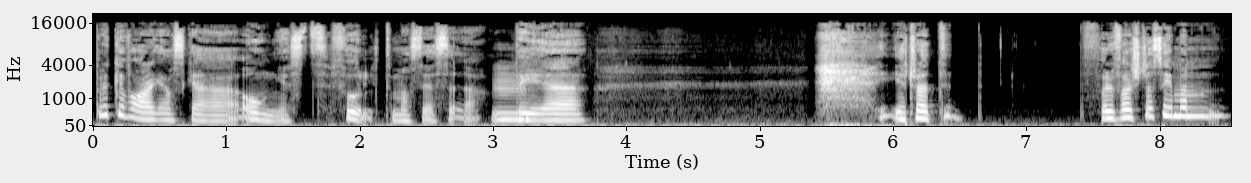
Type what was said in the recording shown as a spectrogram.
brukar vara ganska ångestfullt måste jag säga. Mm. Det Jag tror att för det första så är man,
